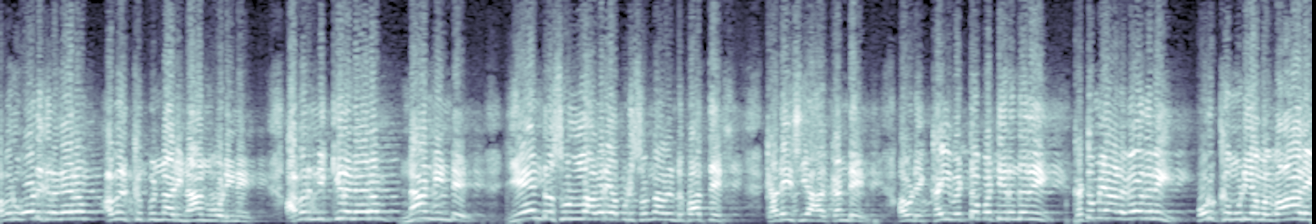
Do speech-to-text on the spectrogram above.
அவர் ஓடுகிற நேரம் அவருக்கு பின்னாடி நான் ஓடினேன். அவர் நிக்கிற நேரம் நான் நின்றேன். ஏன் ரசூல்லா அவரை அப்படி சொன்னார் என்று பார்த்தேன். கடைசியாக கண்டேன் அவருடைய கை வெட்டப்பட்டிருந்தது. கடுமையான வேதனை பொறுக்க முடியாமல் வாளை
